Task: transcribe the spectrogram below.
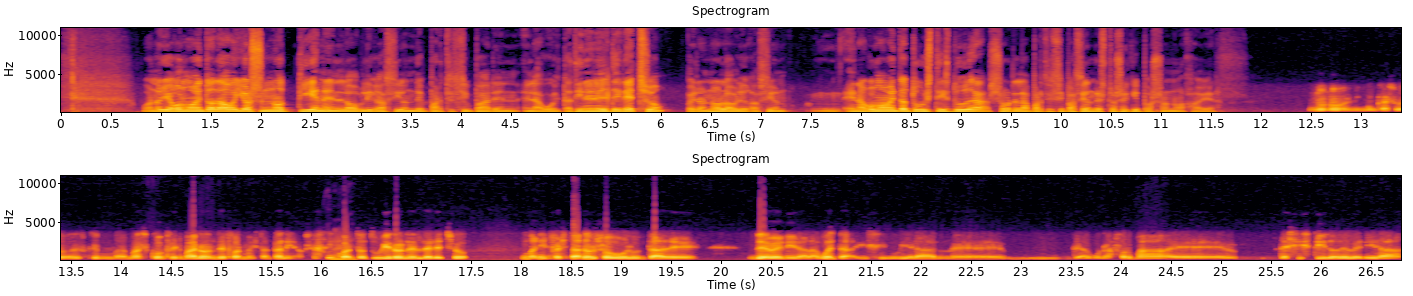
bueno, llegó un momento dado, ellos no tienen la obligación de participar en, en la vuelta. Tienen el derecho, pero no la obligación. ¿En algún momento tuvisteis duda sobre la participación de estos equipos o no, Javier? No, no, en ningún caso. Es que además confirmaron de forma instantánea. O sea, en cuanto tuvieron el derecho, manifestaron su voluntad de, de venir a la vuelta y si hubieran eh, de alguna forma eh, desistido de venir a,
